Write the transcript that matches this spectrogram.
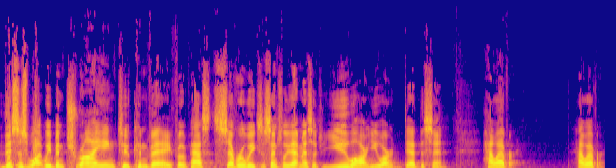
this is what we've been trying to convey for the past several weeks essentially, that message. You are, you are dead to sin. However, however,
